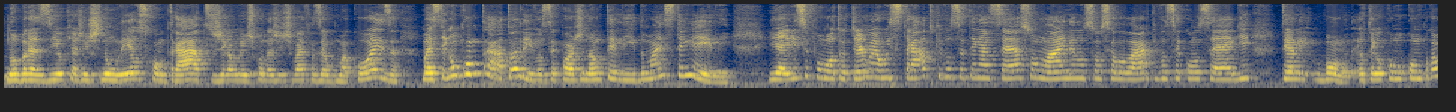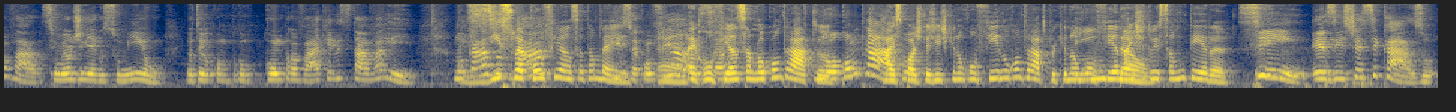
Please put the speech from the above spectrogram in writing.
No Brasil, que a gente não lê os contratos, geralmente quando a gente vai fazer alguma coisa, mas tem um contrato ali. Você pode não ter lido, mas tem ele. E aí, se for um outro termo, é o extrato que você tem acesso online no seu celular, que você consegue ter ali. Bom, eu tenho como comprovar. Se o meu dinheiro sumiu, eu tenho como pro- comprovar que ele estava ali. No Mas caso isso é confiança também. Isso é confiança. É confiança no contrato. No contrato. Mas pode ter gente que não confia no contrato, porque não confia na Então. instituição inteira. Sim, existe esse caso.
